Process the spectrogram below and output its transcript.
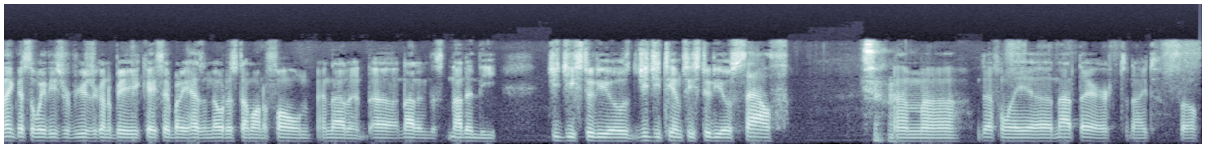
I think that's the way these reviews are going to be. In case anybody hasn't noticed, I'm on a phone and not at, uh, not in the not in the GG Studios, GGTMC Studios South. I'm uh, definitely uh, not there tonight. So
